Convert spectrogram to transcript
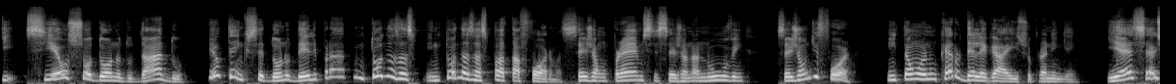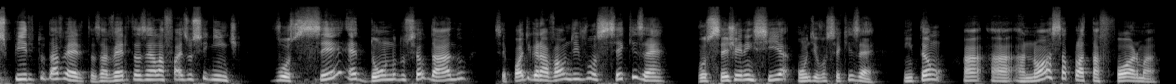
que se eu sou dono do dado, eu tenho que ser dono dele para em todas as, em todas as plataformas, seja on-premise, seja na nuvem, seja onde for. Então eu não quero delegar isso para ninguém. E esse é o espírito da Veritas. A Veritas ela faz o seguinte: você é dono do seu dado, você pode gravar onde você quiser. Você gerencia onde você quiser. Então, a, a, a nossa plataforma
